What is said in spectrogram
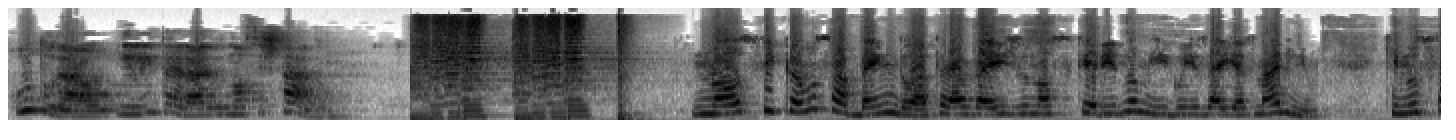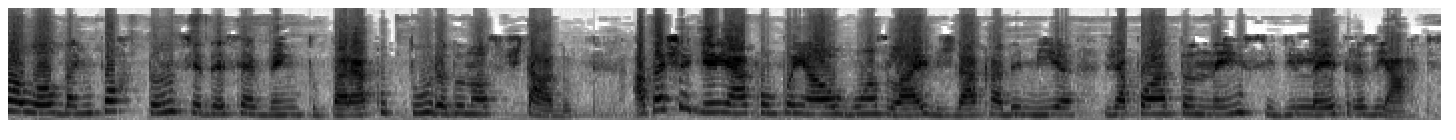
cultural e literário do nosso estado. Nós ficamos sabendo através do nosso querido amigo Isaías Marinho, que nos falou da importância desse evento para a cultura do nosso estado. Até cheguei a acompanhar algumas lives da Academia Japoatanense de Letras e Artes,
